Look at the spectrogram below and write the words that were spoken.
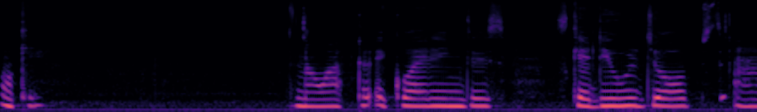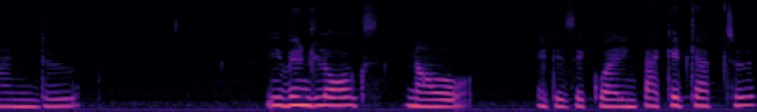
Okay. Now after acquiring this scheduled jobs and uh, event logs, now it is acquiring packet capture.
